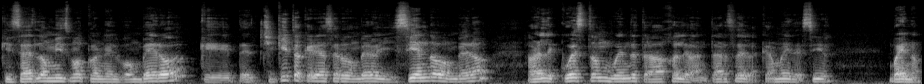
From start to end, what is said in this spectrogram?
Quizá es lo mismo con el bombero, que de chiquito quería ser bombero y siendo bombero, ahora le cuesta un buen de trabajo levantarse de la cama y decir, bueno,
